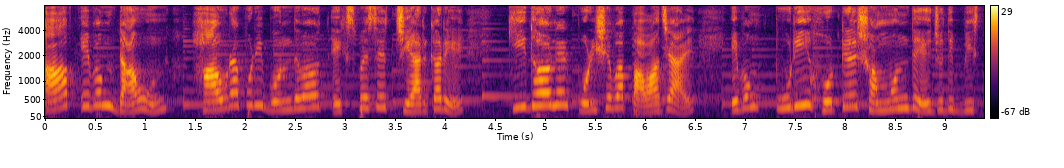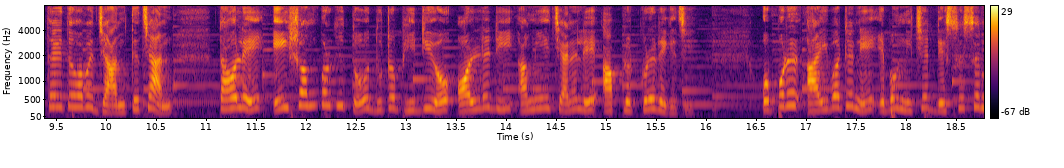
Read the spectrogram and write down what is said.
আপ এবং ডাউন হাওড়াপুরি বন্দে ভারত এক্সপ্রেসের চেয়ারকারে কী ধরনের পরিষেবা পাওয়া যায় এবং পুরী হোটেল সম্বন্ধে যদি বিস্তারিতভাবে জানতে চান, তাহলে এই সম্পর্কিত দুটো ভিডিও অলরেডি আমি এই চ্যানেলে আপলোড করে রেখেছি। ওপরের আই বাটনে এবং নিচের ডেসক্রিপশন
